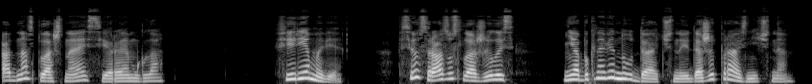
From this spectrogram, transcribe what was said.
Одна сплошная серая мгла. В Феремове все сразу сложилось необыкновенно удачно и даже празднично.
